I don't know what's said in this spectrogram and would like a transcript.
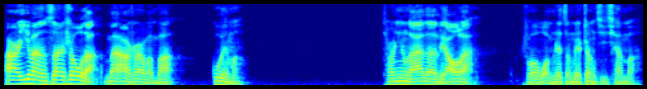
二十一万三收的，卖二十二万八，贵吗？他说：“您来了聊了，说我们这怎么也挣几千吧？”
